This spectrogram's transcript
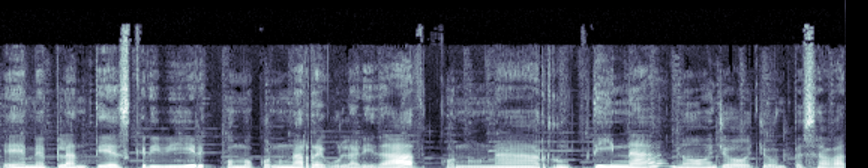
eh, me planteé escribir como con una regularidad, con una rutina, ¿no? Yo, yo empezaba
